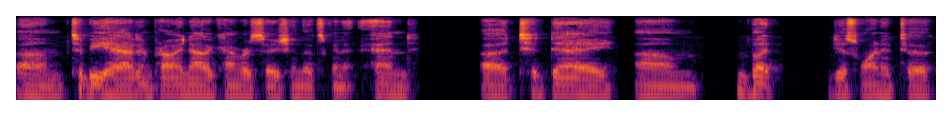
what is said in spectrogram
um, to be had, and probably not a conversation that's going to end uh, today. Um, but just wanted to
